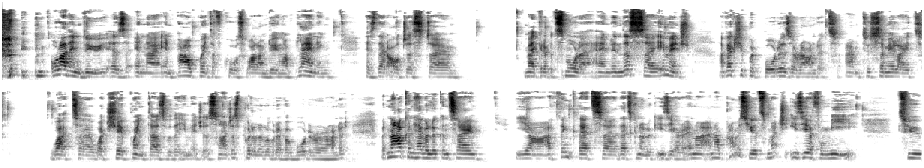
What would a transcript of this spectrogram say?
all I then do is in, uh, in PowerPoint, of course, while I'm doing my planning, is that I'll just uh, make it a bit smaller. And in this uh, image, I've actually put borders around it um, to simulate what uh, what SharePoint does with the images. So I just put a little bit of a border around it. But now I can have a look and say, yeah, I think that's uh, that's going to look easier. And I, and I promise you, it's much easier for me to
